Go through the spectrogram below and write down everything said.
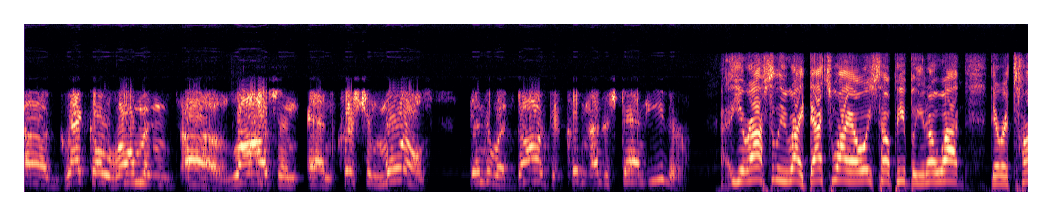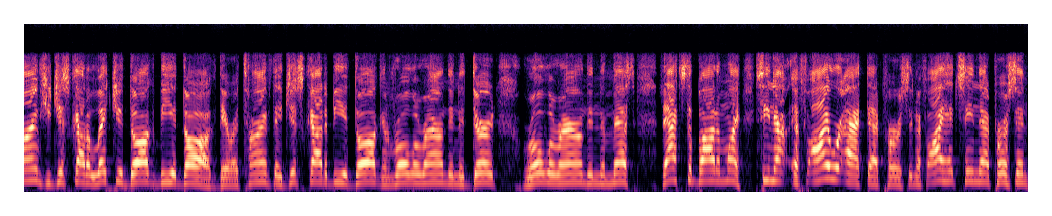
uh, Greco-Roman uh, laws and, and Christian morals into a dog that couldn't understand either. You're absolutely right. That's why I always tell people, you know what? There are times you just got to let your dog be a dog. There are times they just got to be a dog and roll around in the dirt, roll around in the mess. That's the bottom line. See, now, if I were at that person, if I had seen that person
